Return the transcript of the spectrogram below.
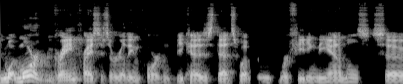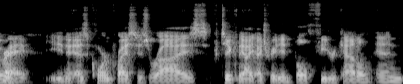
more grain prices are really important because that's what we're feeding the animals. So, right. you know, as corn prices rise, particularly, I, I traded both feeder cattle and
